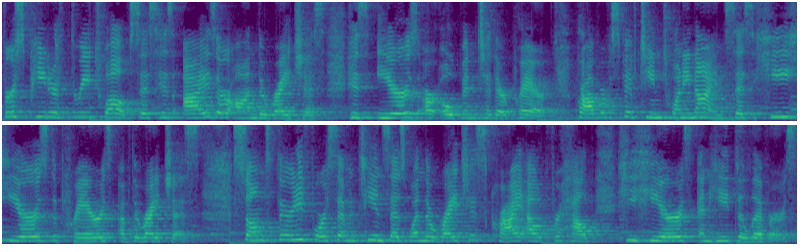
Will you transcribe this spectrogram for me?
1 Peter 3:12 says, His eyes are on the righteous, his ears are open to their prayer. Proverbs 15:29 says, He hears the prayers of the righteous. Psalms 34:17 says, When the righteous cry out for help, he hears and he delivers.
